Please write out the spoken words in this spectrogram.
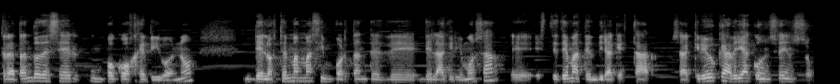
tratando de ser un poco objetivo, ¿no? De los temas más importantes de, de Lacrimosa, eh, este tema tendría que estar. O sea, creo que habría consenso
